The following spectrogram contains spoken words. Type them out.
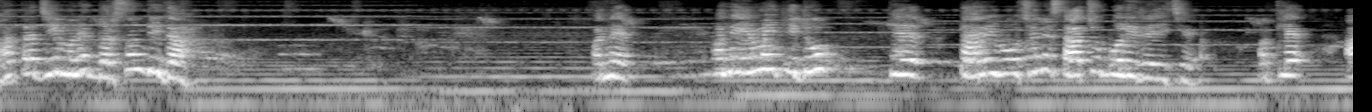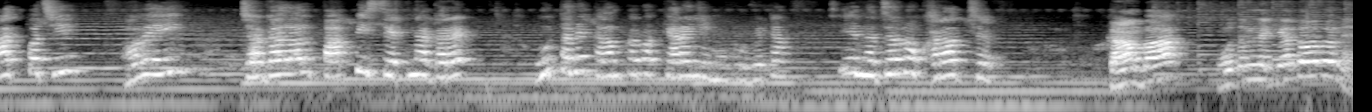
માતાજીએ મને દર્શન દીધા. અને અને એમાંય કીધું કે તારી બહુ છે ને સાચું બોલી રહી છે. એટલે આજ પછી હવે ઈ જગાલાલ પાપી શેઠના ઘરે. હું તને કામ કરવા ક્યારે નહીં મોકલું બેટા. એ નજરનો ખરાબ છે. કાં બા? હું તમને કહેતો હતો ને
